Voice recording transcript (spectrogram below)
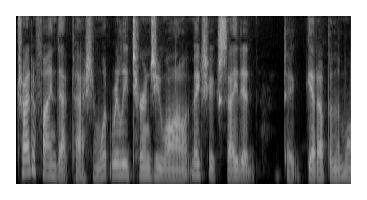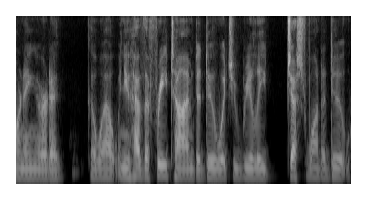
try to find that passion. What really turns you on? What makes you excited to get up in the morning or to go out when you have the free time to do what you really just want to do.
